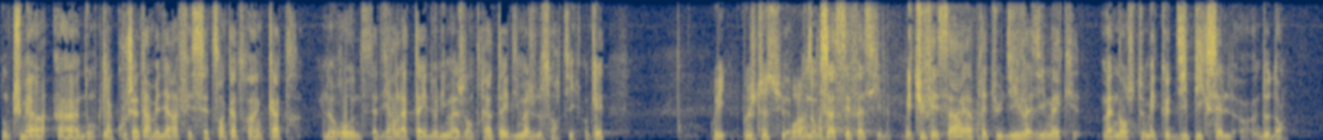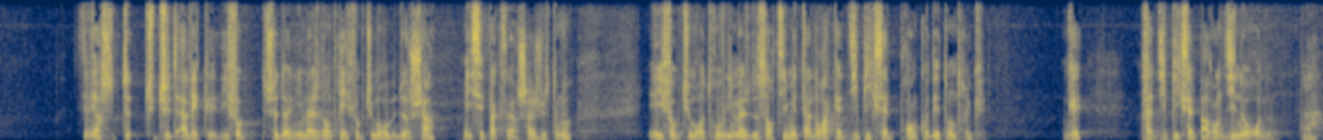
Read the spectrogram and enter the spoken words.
Donc tu mets un, un- donc la couche intermédiaire, elle fait 784 neurones, c'est-à-dire la taille de l'image d'entrée à taille d'image de sortie. Ok? Oui, je te suis pour l'instant. donc ça, c'est facile. Mais tu fais ça et après tu dis, vas-y mec, maintenant je te mets que 10 pixels dedans. C'est-à-dire, tu- tu- avec, il faut que je donne l'image d'entrée, il faut que tu me de chat, mais il sait pas que c'est un chat justement. Et il faut que tu me retrouves l'image de sortie, mais tu as le droit qu'à 10 pixels pour encoder ton truc. Ok? Enfin 10 pixels, pardon, 10 neurones. Ah.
